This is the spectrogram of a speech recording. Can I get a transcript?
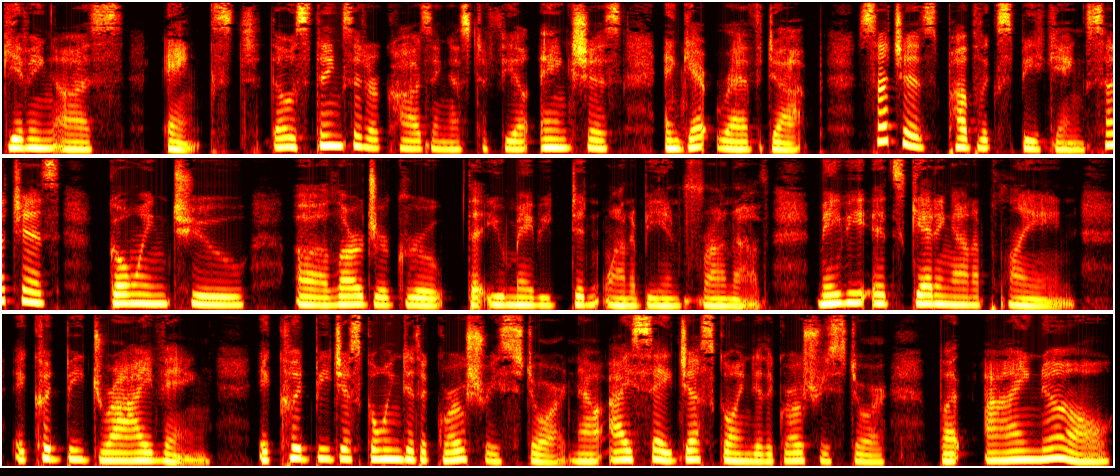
giving us angst, those things that are causing us to feel anxious and get revved up, such as public speaking, such as going to a larger group that you maybe didn't want to be in front of. Maybe it's getting on a plane. It could be driving. It could be just going to the grocery store. Now I say just going to the grocery store, but I know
